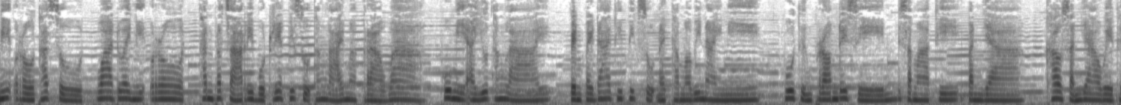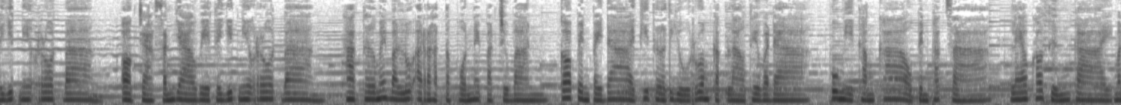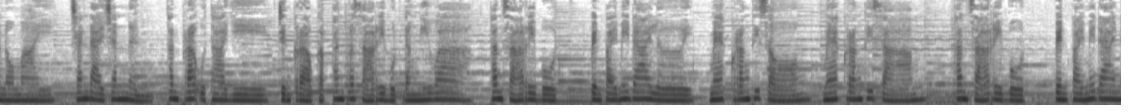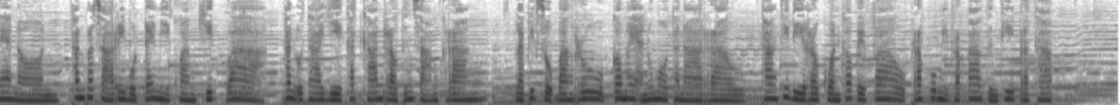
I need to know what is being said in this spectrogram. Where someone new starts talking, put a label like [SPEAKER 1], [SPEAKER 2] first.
[SPEAKER 1] นิโรธสูตรว่าด้วยนิโรธ ท่านพระสารีบุตรเรียกภิกษุทั้งหลายมากล่าวว่า ผู้มีอายุทั้งหลาย เป็นไปได้ที่ภิกษุในธรรมวินัยนี้ พูดถึงพร้อมด้วยศีล สมาธิ ปัญญา เข้าสัญญาเวทยิตนิโรธบ้าง ออกจากสัญญาเวทยิตนิโรธบ้าง หากเธอไม่บรรลุอรหัตผลในปัจจุบัน ก็เป็นไปได้ที่เธอจะอยู่ร่วมกับเหล่าเทวดา ผู้มีคำข้าวเป็นพักษา แล้วเข้าถึงกาย มโนมัย ชั้นใดชั้นหนึ่ง ท่านพระอุทายีจึงกล่าวกับท่านพระสารีบุตรดังนี้ว่า ท่านสารีบุตรเป็นไปไม่ได้เลย แม้ครั้งที่สอง แม้ครั้งที่สามท่านสารีบุตรเป็นไปไม่ได้แน่นอน ท่านพระสารีบุตรได้มีความคิดว่า ท่านอุทายีคัดค้านเราถึงสามครั้ง และภิกษุบางรูปก็ไม่อนุโมทนาเรา ทางที่ดีเราควรเข้าไปเฝ้า พระผู้มีพระภาคถึงที่ประทับ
